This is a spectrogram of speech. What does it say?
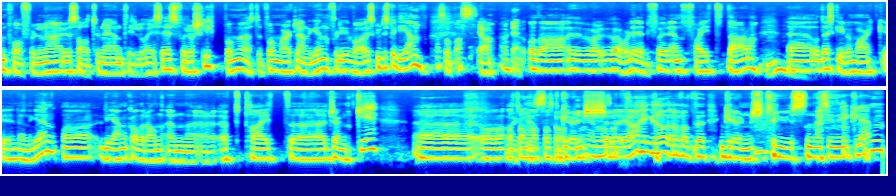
den påfølgende USA-turneen til Oasis for å slippe å møte på Mark Lanigan, for de var, skulle spille igjen. Ja, såpass? Ja, Okay. Og da eh, var, var de redd for en fight der, da. Eh, og det skriver Mark Lanigan, Lennigan. Og Liam kaller han en uh, uptight uh, junkie. Eh, og at han har fått grunge. Ja, eh, grunge-trusene sine i klem.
